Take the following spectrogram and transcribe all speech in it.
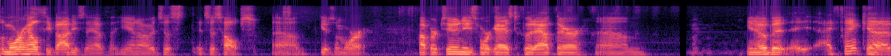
the more healthy bodies they have, you know, it just it just helps. Uh, gives them more opportunities, more guys to put out there. Um, you know, but I think uh,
